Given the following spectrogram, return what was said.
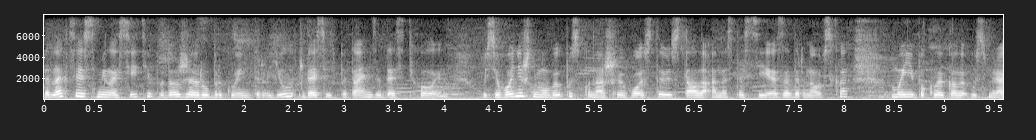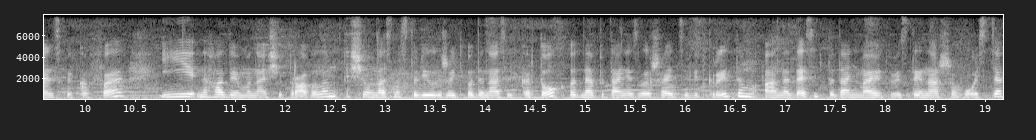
Редакція Сміла Сіті продовжує рубрику інтерв'ю «10 питань за 10 хвилин. У сьогоднішньому випуску нашою гостею стала Анастасія Задерновська. Ми її покликали у Смілянське кафе і нагадуємо наші правила, що у нас на столі лежить 11 карток. Одне питання залишається відкритим, а на 10 питань має відповісти наша гостя.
